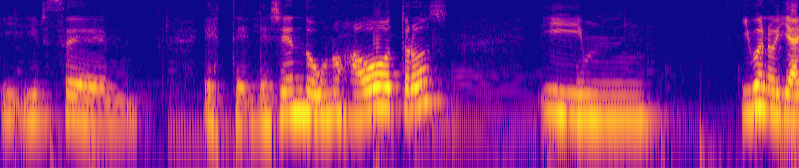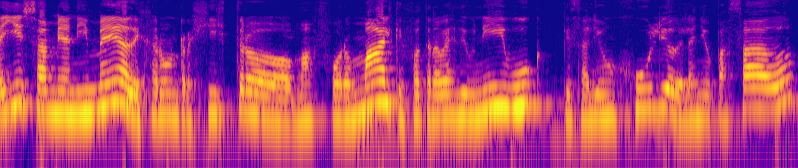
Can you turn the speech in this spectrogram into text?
irse este, leyendo unos a otros. Y, y, bueno, y ahí ya me animé a dejar un registro más formal, que fue a través de un ebook que salió en julio del año pasado.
